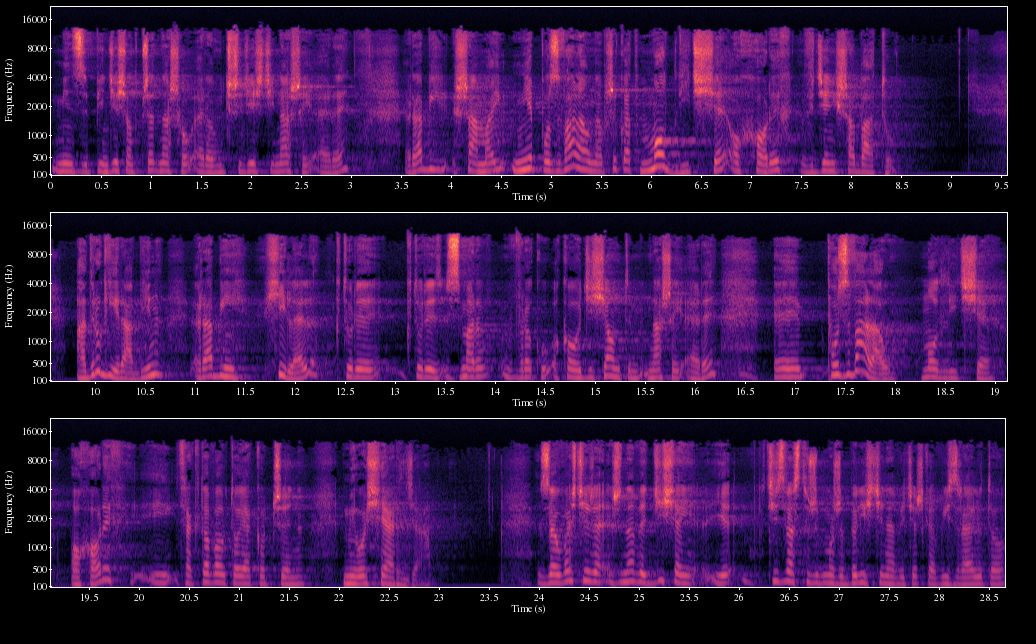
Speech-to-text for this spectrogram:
między 50 przed naszą erą i 30 naszej ery, rabi Szamaj nie pozwalał na przykład modlić się o chorych w dzień szabatu. A drugi rabin, rabi Hillel, który, który zmarł w roku około 10 naszej ery, y, pozwalał modlić się o chorych i traktował to jako czyn miłosierdzia. Zauważcie, że, że nawet dzisiaj, ci z Was, którzy może byliście na wycieczkach w Izraelu, to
